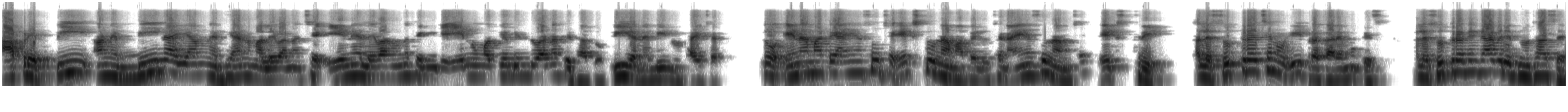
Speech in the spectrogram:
આપણે પી અને બી ના યામને ધ્યાનમાં લેવાના છે. એને લેવાનું નથી, કેમ કે એનું મધ્ય બિંદુ આ નથી થતું. પી અને બી નું થાય છે. તો એના માટે અહીંયા શું છે? એક્સ નામ આપેલું છે અને અહીંયા શું નામ છે? એક્સ થ્રી એટલે સૂત્ર છે નું એ પ્રકારે મૂકીશ. એટલે સૂત્ર કંઈક આવી રીતનું થશે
